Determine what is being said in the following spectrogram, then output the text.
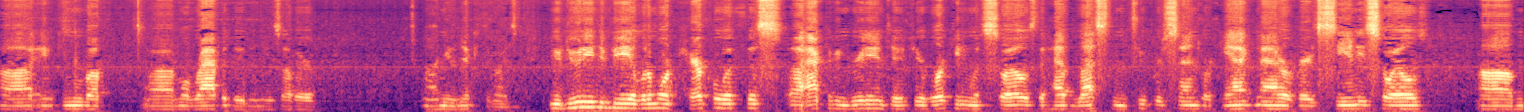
uh, and can move up uh, more rapidly than these other uh, neonicotinoids. You do need to be a little more careful with this uh, active ingredient if you're working with soils that have less than 2% organic matter or very sandy soils. Um,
